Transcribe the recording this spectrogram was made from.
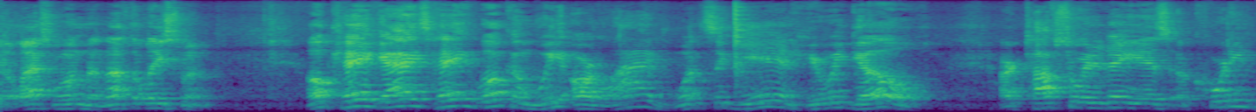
the last one, but not the least one. Okay, guys, hey, welcome. We are live once again. Here we go. Our top story today is according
